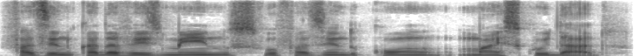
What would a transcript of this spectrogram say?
fazendo cada vez menos, vou fazendo com mais cuidado.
